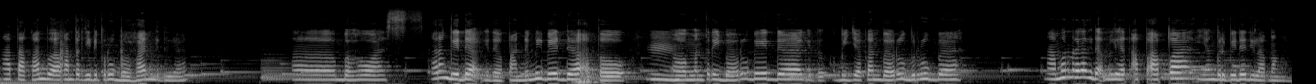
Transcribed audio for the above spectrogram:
mengatakan bahwa akan terjadi perubahan gitu ya. E, bahwa sekarang beda gitu pandemi beda atau hmm. e, menteri baru beda gitu kebijakan baru berubah. Namun mereka tidak melihat apa-apa yang berbeda di lapangan.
